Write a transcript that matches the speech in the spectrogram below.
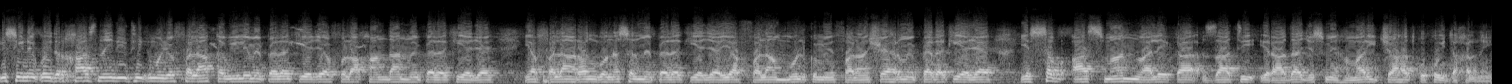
کسی نے کوئی درخواست نہیں دی تھی کہ مجھے فلاں قبیلے میں پیدا کیا جائے، فلاں خاندان میں پیدا کیا جائے، یا فلاں رنگ و نسل میں پیدا کیا جائے، یا فلاں ملک میں، فلاں شہر میں پیدا کیا جائے، یہ سب آسمان والے کا ذاتی ارادہ جس میں ہماری چاہت کو کوئی دخل نہیں۔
